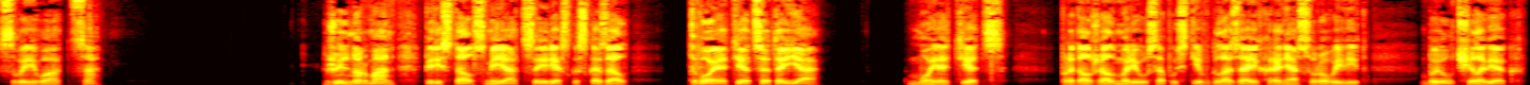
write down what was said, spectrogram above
своего отца. Жиль Норман перестал смеяться и резко сказал, — Твой отец — это я. — Мой отец, — продолжал Мариус, опустив глаза и храня суровый вид, — был человек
